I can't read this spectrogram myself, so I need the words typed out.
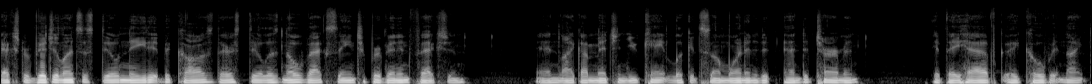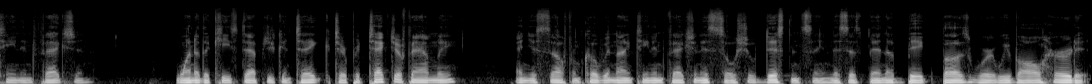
Extra vigilance is still needed because there still is no vaccine to prevent infection. And like I mentioned, you can't look at someone and, and determine if they have a COVID 19 infection. One of the key steps you can take to protect your family and yourself from COVID 19 infection is social distancing. This has been a big buzzword. We've all heard it.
